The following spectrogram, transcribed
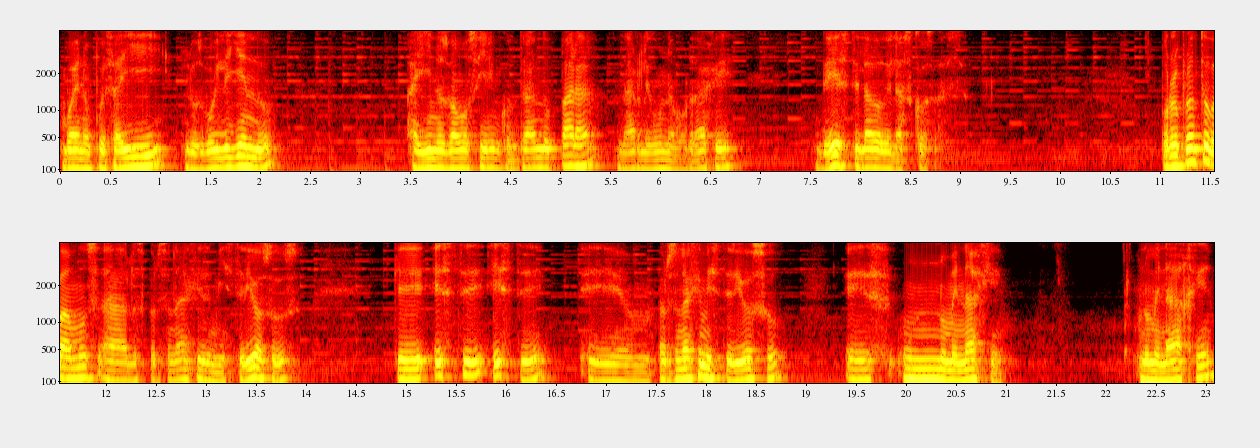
Bueno, pues ahí los voy leyendo. Ahí nos vamos a ir encontrando para darle un abordaje de este lado de las cosas. Por lo pronto vamos a los personajes misteriosos, que este, este eh, personaje misterioso es un homenaje. Un homenaje,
